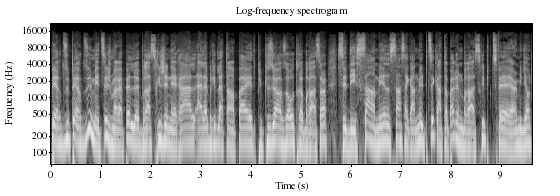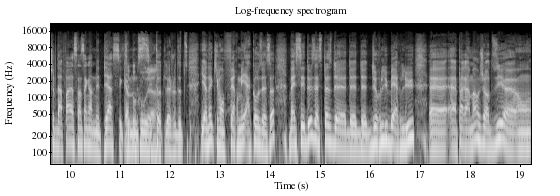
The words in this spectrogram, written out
perdu perdu mais tu sais je me rappelle le brasserie générale à l'abri de la tempête puis plusieurs autres brasseurs c'est des 100 000 150 000 puis tu sais quand t'opères une brasserie puis que tu fais un million de chiffre d'affaires 150 000 pièces c'est comme beaucoup, c'est là. tout là je veux dire tu- il y en a qui vont fermer à cause de ça ben ces deux espèces de de de d'hurluberlus euh, apparemment aujourd'hui euh, on,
